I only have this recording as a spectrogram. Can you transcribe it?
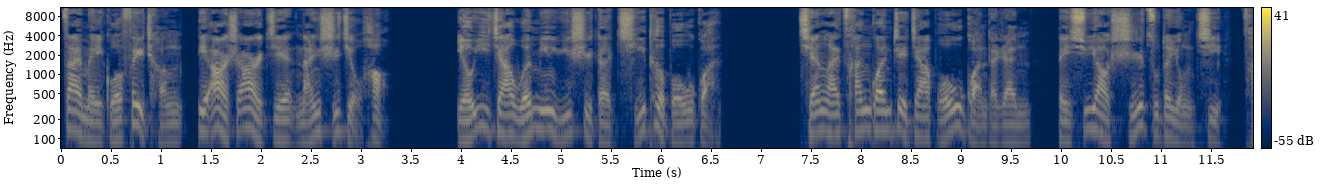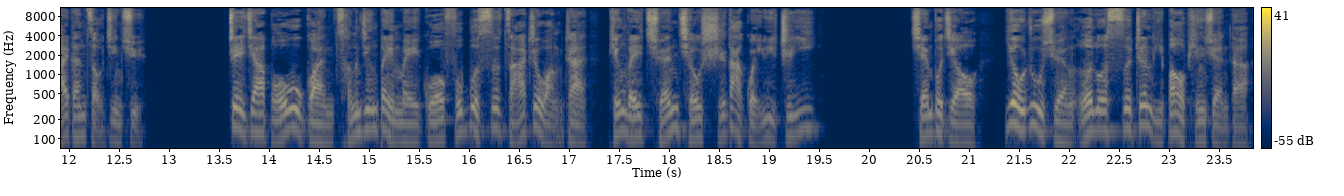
在美国费城第二十二街南十九号，有一家闻名于世的奇特博物馆。前来参观这家博物馆的人得需要十足的勇气才敢走进去。这家博物馆曾经被美国福布斯杂志网站评为全球十大鬼域之一。前不久又入选俄罗斯真理报评选的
